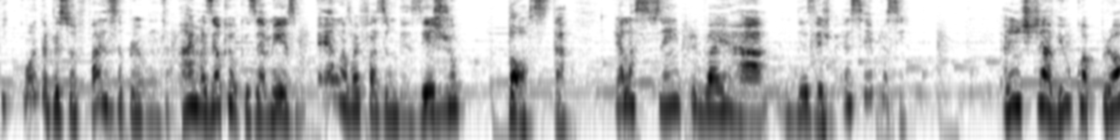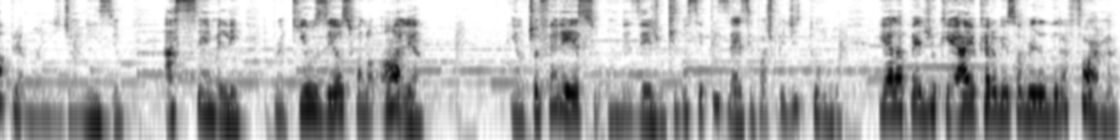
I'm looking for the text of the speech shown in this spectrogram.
E quando a pessoa faz essa pergunta, ai, mas é o que eu quiser mesmo, ela vai fazer um desejo oposta. Ela sempre vai errar no desejo. É sempre assim. A gente já viu com a própria mãe de Dionísio, a Semele, porque o Zeus falou: Olha, eu te ofereço um desejo, o que você quiser, você pode pedir tudo. E ela pede o quê? Ah, eu quero ver sua verdadeira forma.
